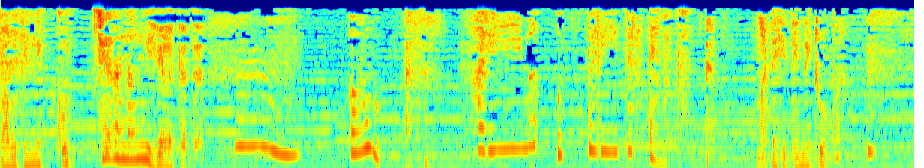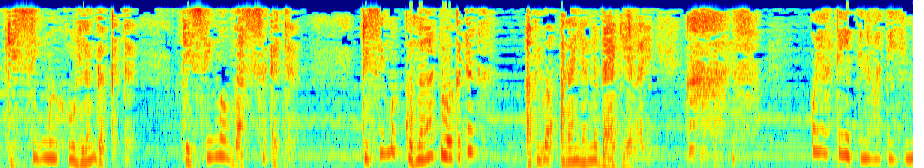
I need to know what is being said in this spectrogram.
පවතින්නේ කොච්චරනම් ඉහළකද? ඔව්. හරීම උත්තරීතර තැනක. මට හිතෙන්නේ රූපා කිසිම හුලඟකට කිසිම වැස්සකට කිසිම කුණාටුවකට අපිව අරන් යන්න බෑ කියලයි. ඔයාට හිතෙනවද එහෙම?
